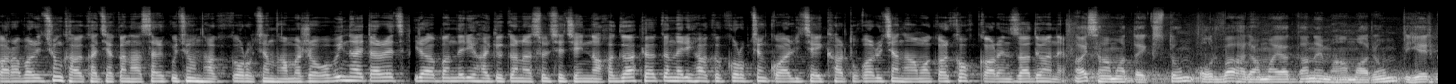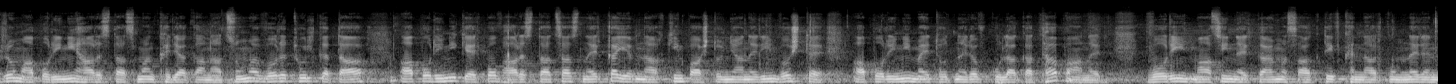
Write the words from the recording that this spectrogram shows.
Կառավարություն քաղաքացիական հասարակություն հակակոռուպցիոն համաժողովին հայտարարեց իրավաբանների հայկական ասոցիացիայի նախագահ ՀԿ-ների հակակոռուպցիոն կոալիցիայի քարտուղարության համակարգող Կարեն Զադոյանը։ Այս համատեքստում օրվա հրամայական եմ համարում երկրում ապօրինի հարստացման քրեականացումը, որը թույլ կտա ապօրինի կերպով հարստացած ներ ներկա եւ նախկին պաշտոնյաներին ոչ թե ապորինի մեթոդներով կուլակաթափ անել, որի մասին ներկայումս ակտիվ քննարկումներ են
